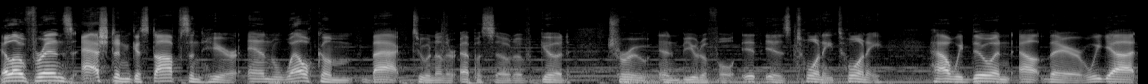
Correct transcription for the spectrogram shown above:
Hello, friends. Ashton Gustafson here, and welcome back to another episode of Good, True, and Beautiful. It is 2020. How we doing out there? We got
